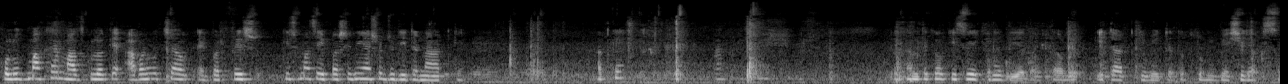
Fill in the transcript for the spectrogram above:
হলুদ মাখায় মাছগুলোকে আবার হচ্ছে একবার ফ্রেশ কিছু মাছ এই পাশে নিয়ে আসো যদি এটা না আটকে। আটকে? এখান থেকেও কিছু এখানে দিয়ে দাও, তাহলে এটা আটকেবে এটা তো তুমি বেশি রাখছো।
